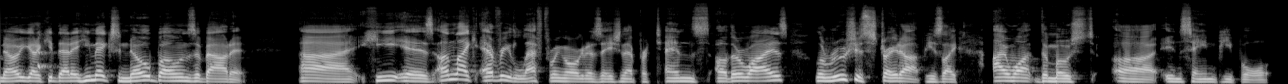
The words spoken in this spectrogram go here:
no, you got to keep that in. He makes no bones about it. Uh, he is unlike every left wing organization that pretends otherwise. LaRouche is straight up. He's like, I want the most uh, insane people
